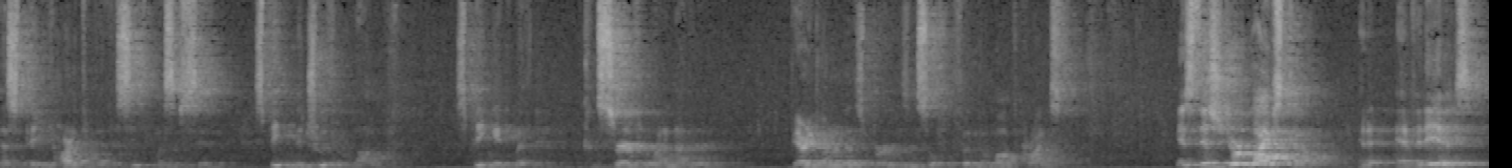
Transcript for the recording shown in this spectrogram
lest they be hardened through the deceitfulness of sin, speaking the truth in love, speaking it with concern for one another, bearing one another's burdens, and so fulfilling the law of Christ. Is this your lifestyle? And if it is,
